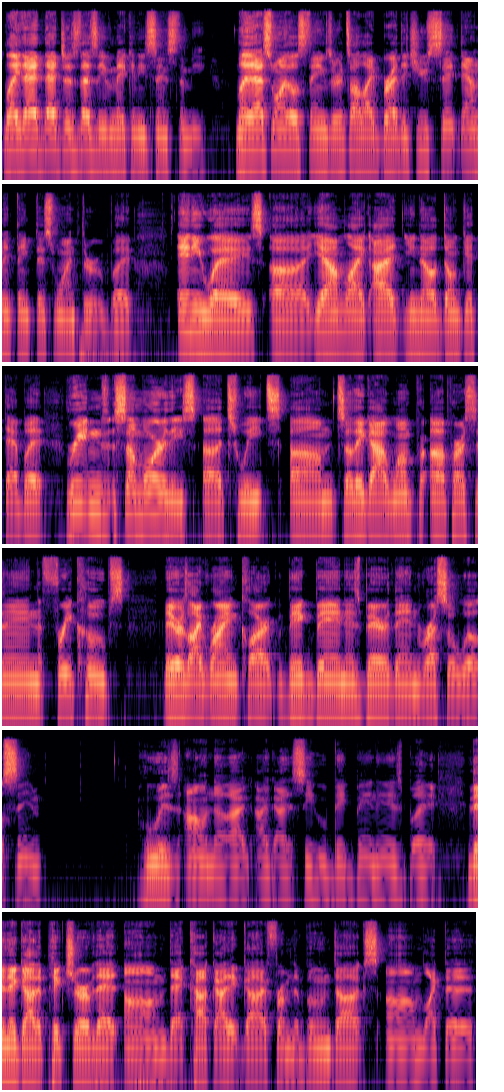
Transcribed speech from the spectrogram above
Like that that just doesn't even make any sense to me. Like that's one of those things where it's all like, Brett, that you sit down and think this one through? But anyways, uh, yeah, I'm like, I, you know, don't get that. But reading some more of these uh, tweets, um, so they got one uh, person, Free Coops they was like Ryan Clark, Big Ben is better than Russell Wilson. Who is I don't know. I, I gotta see who Big Ben is, but then they got a picture of that um that cockeyed guy from the Boondocks, um like the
